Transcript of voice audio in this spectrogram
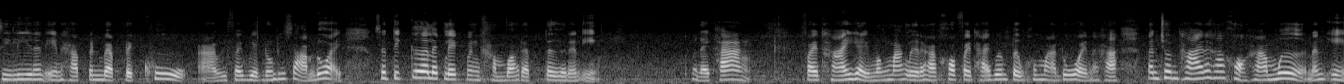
ซีรีส์นั่นเองนะคะเป็นแบบเบรกคู่อ่ามีไฟเบรกดวงที่ 3 ด้วย สติกเกอร์เล็ก ๆ เป็นคำว่าแรปเตอร์นั่นเอง บันไดข้างไฟท้ายใหญ่มากๆเลยนะคะครอบไฟท้ายเพิ่มเติมเข้ามาด้วยนะคะกันชนท้ายนะคะของฮาร์เมอร์นั่นเอง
